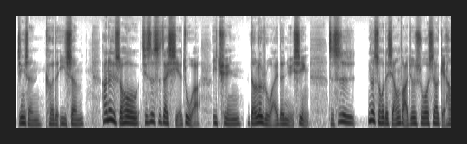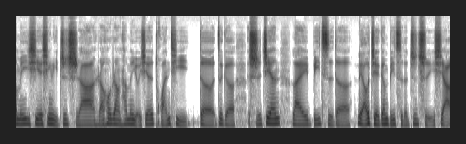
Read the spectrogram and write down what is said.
精神科的医生，他那个时候其实是在协助啊一群得了乳癌的女性，只是。那时候的想法就是说，是要给他们一些心理支持啊，然后让他们有一些团体的这个时间来彼此的了解跟彼此的支持一下。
